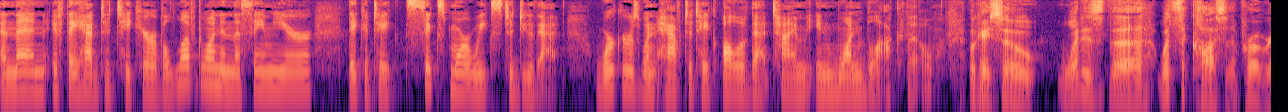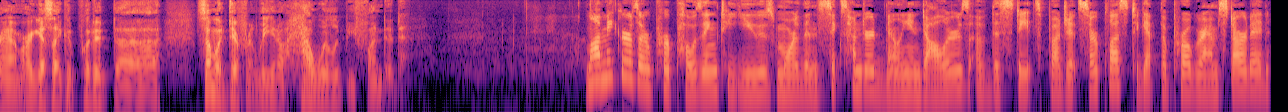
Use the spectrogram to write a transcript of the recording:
And then if they had to take care of a loved one in the same year, they could take six more weeks to do that. Workers wouldn't have to take all of that time in one block, though. Okay, so what is the what's the cost of the program? Or I guess I could put it uh, somewhat differently. You know, how will it be funded? Lawmakers are proposing to use more than $600 million of the state's budget surplus to get the program started,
